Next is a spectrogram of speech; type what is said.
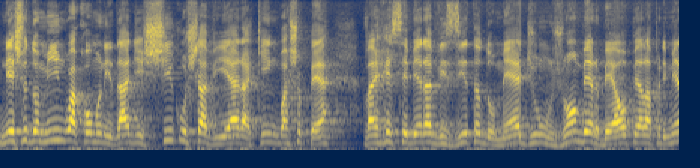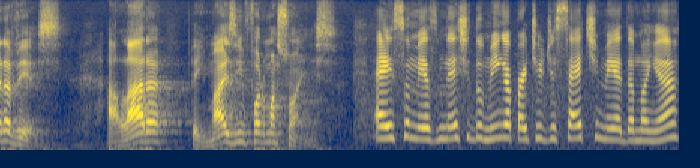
Neste domingo, a comunidade Chico Xavier, aqui em Guaxupé, vai receber a visita do médium João Berbel pela primeira vez. A Lara tem mais informações. É isso mesmo. Neste domingo, a partir de sete e meia da manhã,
